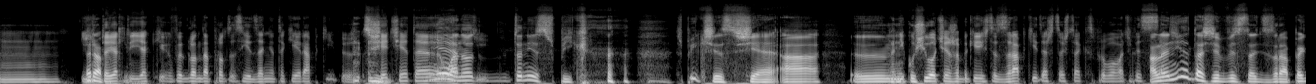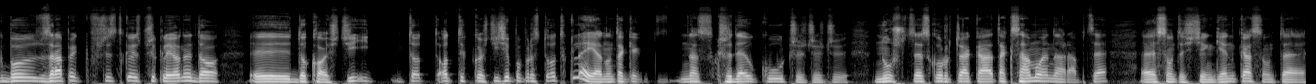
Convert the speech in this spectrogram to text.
Mm. I to Rapki. jak, jak, jak wygląda proces jedzenia takiej rapki? Siecie te Nie, no łapki? to nie jest szpik. szpik się zsie, a... ym, A nie kusiło cię, żeby kiedyś te z rapki też coś tak spróbować wyssać? Ale nie da się wyssać z rapek, bo z rapek wszystko jest przyklejone do, y, do kości i to od tych kości się po prostu odkleja. No tak jak na skrzydełku czy, czy, czy nóżce z kurczaka, tak samo na rapce e, są te ścięgienka, są te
